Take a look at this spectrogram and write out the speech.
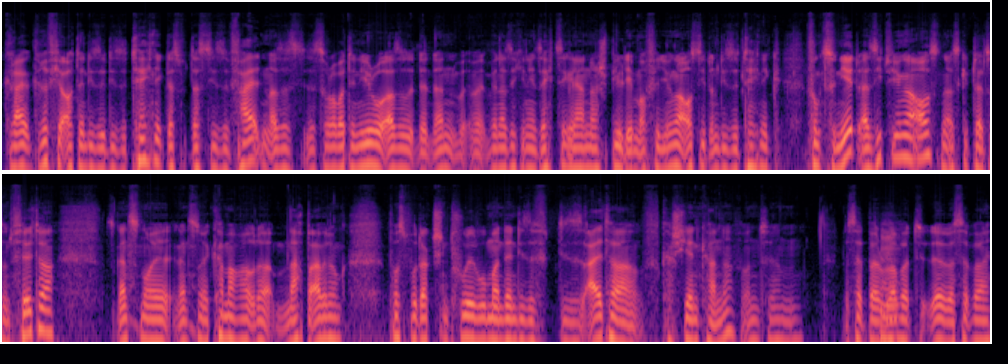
griff ja auch dann diese diese Technik, dass dass diese Falten, also das, Robert De Niro, also dann wenn er sich in den 60er Jahren dann spielt, eben auch viel jünger aussieht und diese Technik funktioniert, er sieht viel jünger aus. Ne? Es gibt halt so einen Filter, so ganz neue ganz neue Kamera oder Nachbearbeitung, Post-Production Tool, wo man dann diese dieses Alter kaschieren kann. Ne? Und ähm, das hat bei Mhm. Robert, äh, was hat bei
